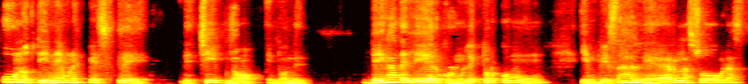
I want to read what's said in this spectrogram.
uno tiene una especie de, chip, ¿no? En donde dejas de leer como un lector común y empiezas a leer las obras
